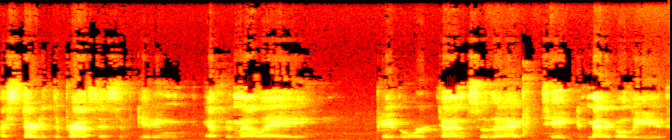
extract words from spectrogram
I started the process of getting FMLA paperwork done so that I could take medical leave.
